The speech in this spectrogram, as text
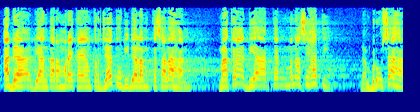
ada di antara mereka yang terjatuh di dalam kesalahan maka dia akan menasihati. Dan berusaha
